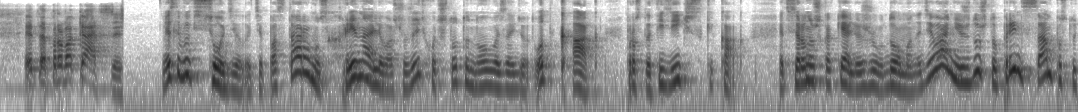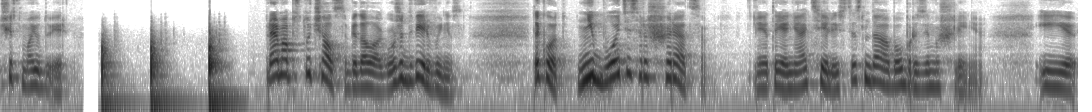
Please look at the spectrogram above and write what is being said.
– это провокация. Если вы все делаете по-старому, с хрена ли вашу жизнь хоть что-то новое зайдет? Вот как? Просто физически как? Это все равно, что как я лежу дома на диване и жду, что принц сам постучит в мою дверь. Прямо обстучался, бедолага, уже дверь вынес. Так вот, не бойтесь расширяться. Это я не о теле, естественно, да, об образе мышления. И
